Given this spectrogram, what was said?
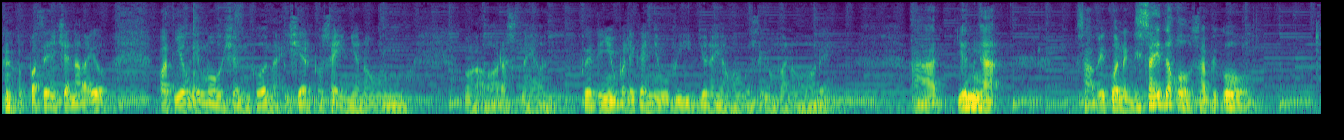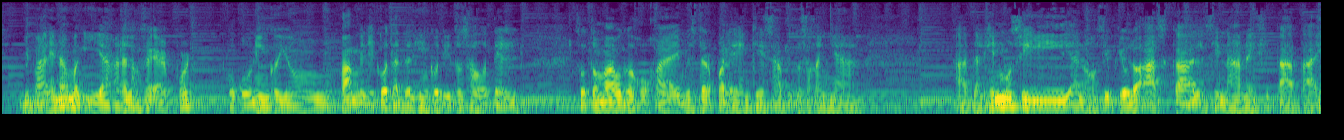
Pasensya na kayo. Pati yung emotion ko na i-share ko sa inyo nung mga oras na yon. Pwede nyo balikan yung video na yon kung gusto nyo panoorin. At yun nga, sabi ko, nag-decide ako. Sabi ko, di bali na, mag-iiyak ka na lang sa airport. Kukunin ko yung family ko, dadalhin ko dito sa hotel. So tumawag ako kay Mr. Palengke, sabi ko sa kanya, Ah, dalhin mo si ano si Piolo Ascal, si nanay, si tatay,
